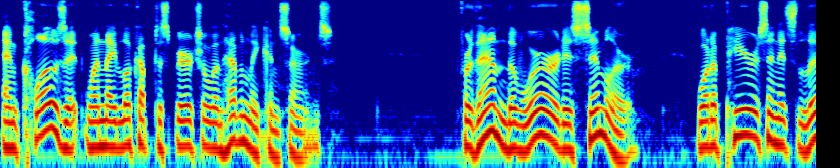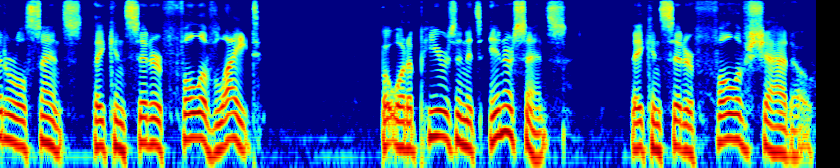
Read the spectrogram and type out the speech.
and close it when they look up to spiritual and heavenly concerns. For them, the word is similar. What appears in its literal sense, they consider full of light, but what appears in its inner sense, they consider full of shadow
